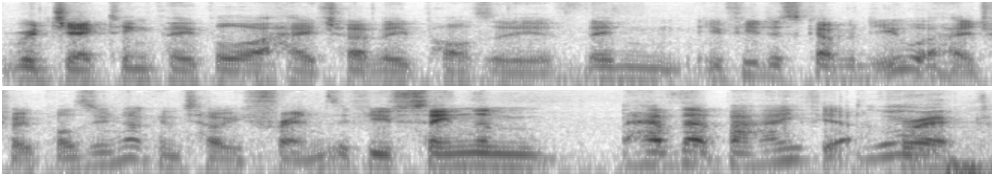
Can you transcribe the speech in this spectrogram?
rejecting people who are HIV positive, then if you discovered you were HIV positive, you're not going to tell your friends if you've seen them have that behaviour. Yeah. Correct.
